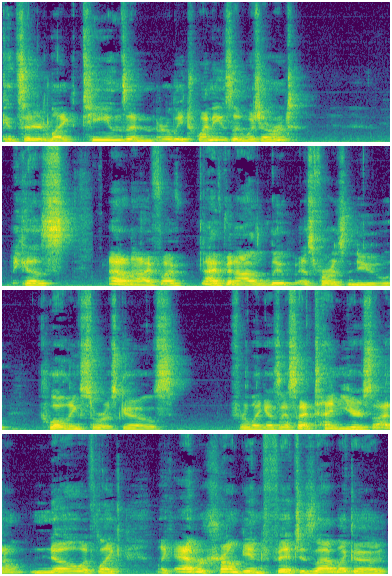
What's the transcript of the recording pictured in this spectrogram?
considered like teens and early twenties and which aren't. Because I don't know, I've, I've I've been out of the loop as far as new clothing stores goes for like as I said ten years, so I don't know if like like Abercrombie and Fitch is that like a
